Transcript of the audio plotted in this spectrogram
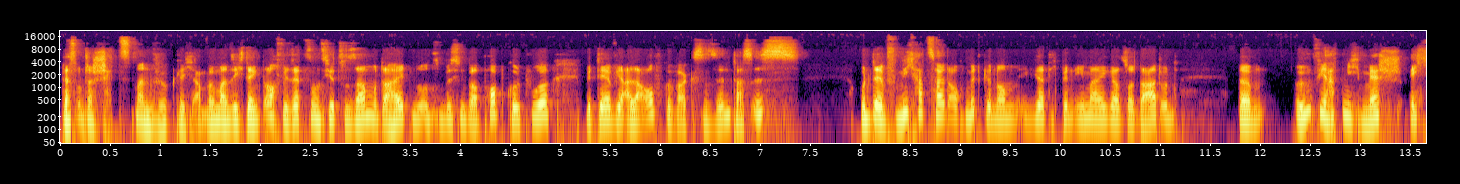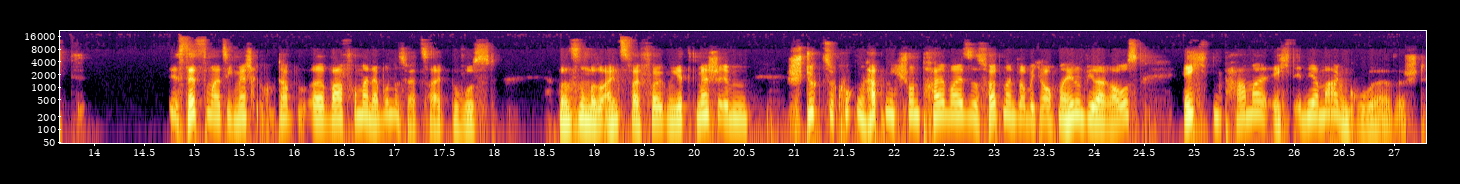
das unterschätzt man wirklich. Wenn man sich denkt, ach, wir setzen uns hier zusammen, unterhalten uns ein bisschen über Popkultur, mit der wir alle aufgewachsen sind, das ist. Und äh, für mich hat es halt auch mitgenommen, wie gesagt, ich bin ehemaliger Soldat und ähm, irgendwie hat mich Mesh echt. Das letzte Mal, als ich Mesh geguckt habe, äh, war vor meiner Bundeswehrzeit bewusst. Sonst nur mal so ein, zwei Folgen. Und jetzt Mesh im Stück zu gucken, hat mich schon teilweise, das hört man glaube ich auch mal hin und wieder raus, echt ein paar Mal echt in der Magengrube erwischt.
